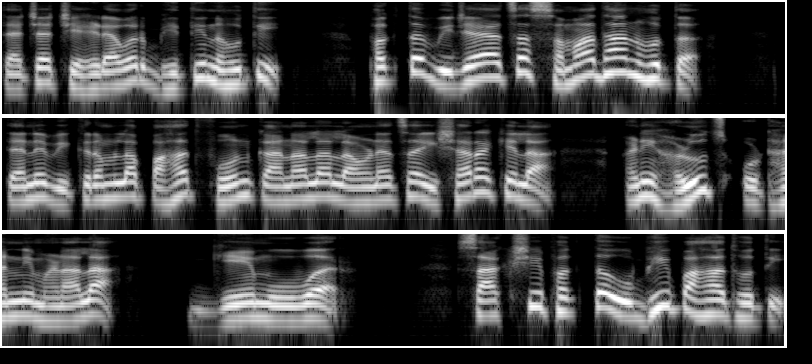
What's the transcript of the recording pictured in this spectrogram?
त्याच्या चेहऱ्यावर भीती नव्हती. फक्त विजयाचं समाधान होतं. त्याने विक्रमला पाहत फोन कानाला लावण्याचा इशारा केला आणि हळूच ओठांनी म्हणाला गेम ओव्हर. साक्षी फक्त उभी पाहत होती.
